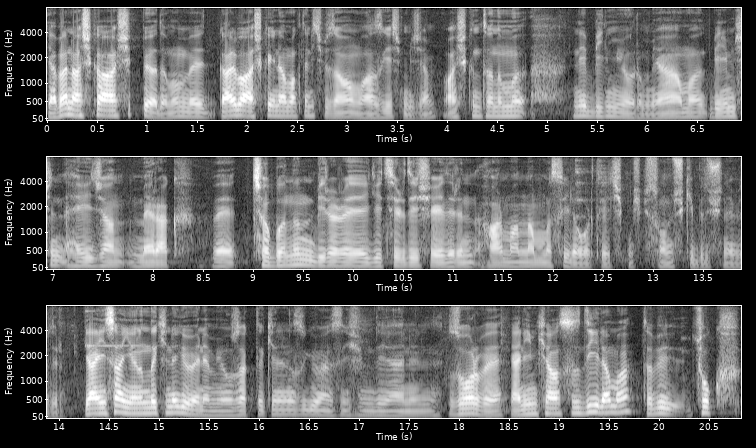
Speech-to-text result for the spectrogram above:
Ya ben aşka aşık bir adamım ve galiba aşka inanmaktan hiçbir zaman vazgeçmeyeceğim. Aşkın tanımı ne bilmiyorum ya ama benim için heyecan, merak ve çabanın bir araya getirdiği şeylerin harmanlanmasıyla ortaya çıkmış bir sonuç gibi düşünebilirim. Ya insan yanındakine güvenemiyor, uzaktakine nasıl güvensin şimdi yani? Zor be. Yani imkansız değil ama tabii çok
